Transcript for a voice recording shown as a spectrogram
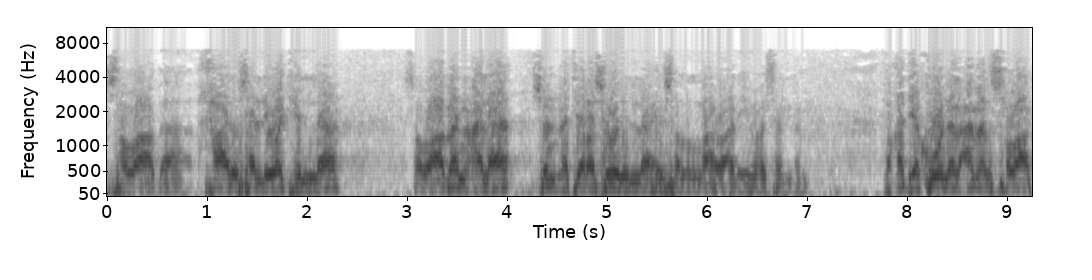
صوابا. خالصا لوجه الله صوابا على سنة رسول الله صلى الله عليه وسلم. فقد يكون العمل صواب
